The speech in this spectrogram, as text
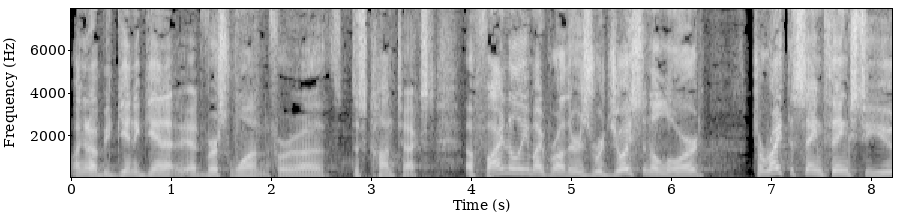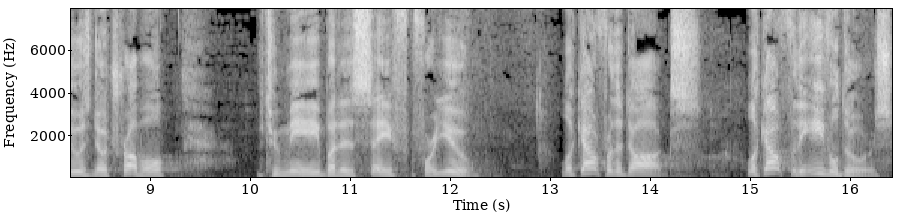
I'm going to begin again at, at verse 1 for uh, this context. Uh, Finally, my brothers, rejoice in the Lord. To write the same things to you is no trouble to me, but is safe for you. Look out for the dogs. Look out for the evildoers.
